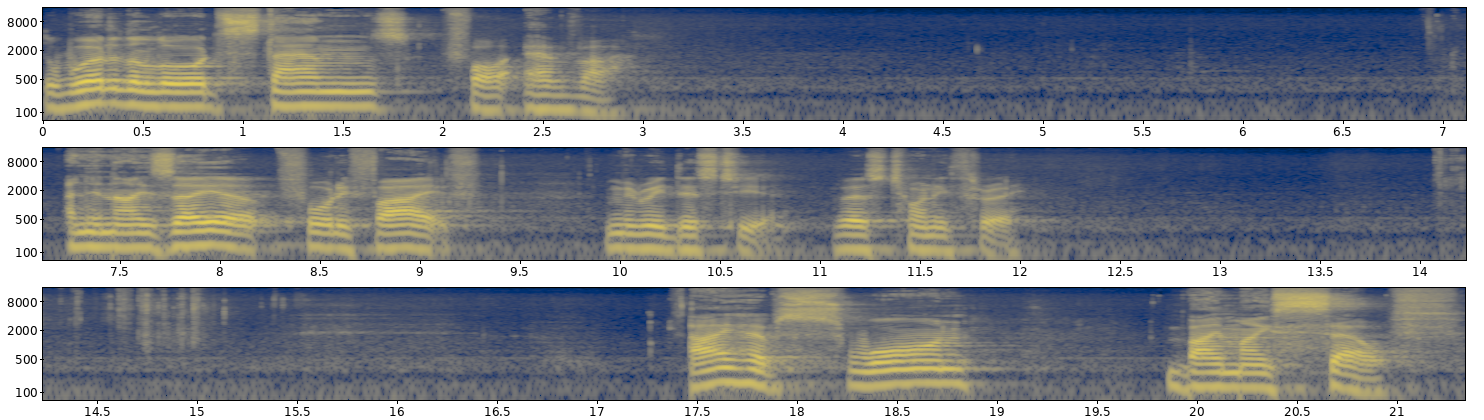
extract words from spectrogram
The word of the Lord stands forever. And in Isaiah 45, let me read this to you, verse 23. I have sworn by myself.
